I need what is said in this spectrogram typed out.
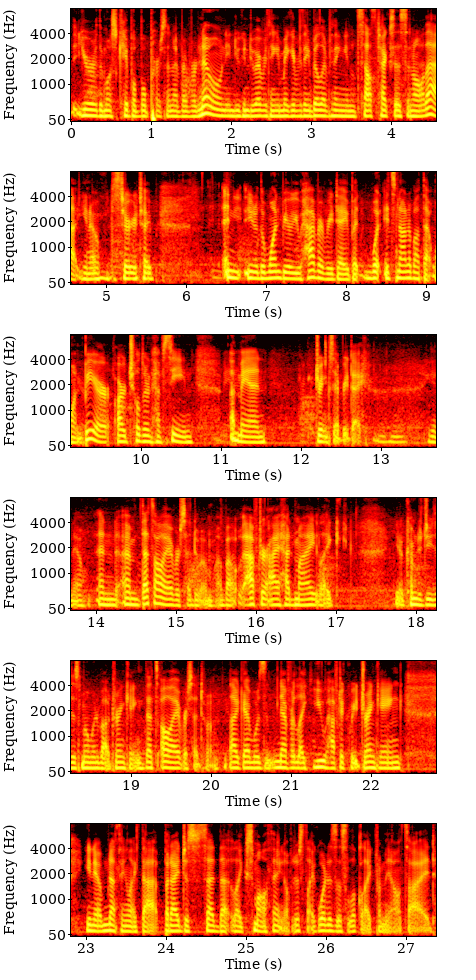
you're the most capable person I've ever known, and you can do everything and make everything, build everything in South Texas and all that. You know, the stereotype. And you know the one beer you have every day, but what it's not about that one beer. Our children have seen a man drinks every day, You know, and um, that's all I ever said to him about after I had my like, you know, come to Jesus moment about drinking. That's all I ever said to him. Like I was never like you have to quit drinking, you know, nothing like that. But I just said that like small thing of just like what does this look like from the outside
